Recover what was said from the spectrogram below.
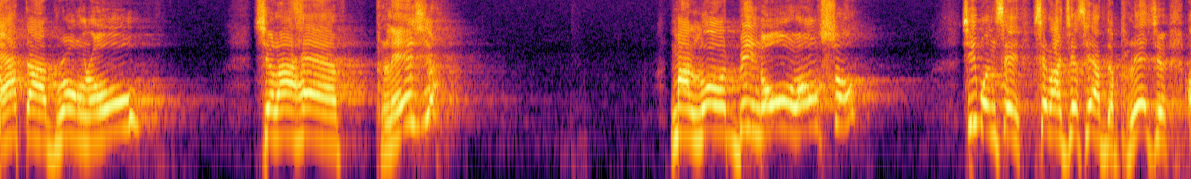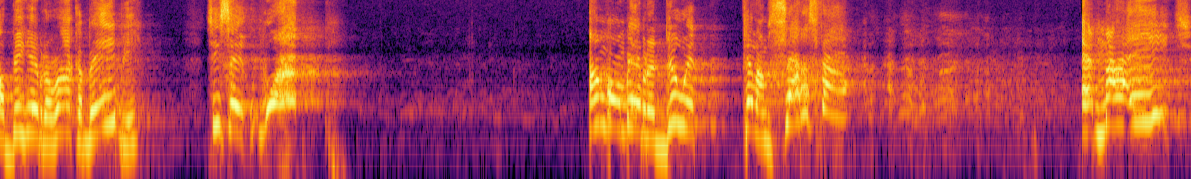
After I've grown old, shall I have pleasure? My Lord being old also? She wasn't saying, Shall I just have the pleasure of being able to rock a baby? She said, What? I'm going to be able to do it till I'm satisfied at my age.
